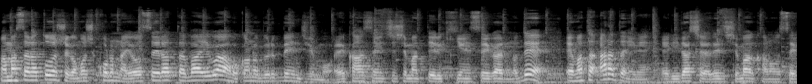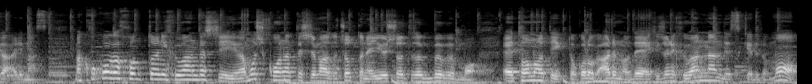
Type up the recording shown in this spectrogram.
まあ、増田投手がもしコロナ陽性だった場合は、他のブルペン陣も、えー、感染してしまっている危険性があるので、えー、また新たにね、離脱者が出てしまう可能性があります。まあ、ここが本当に不安だし、まあ、もしこうなってしまうと、ちょっとね、優勝という部分も、えー、遠のっていくところがあるので、非常に不安なんですけれども、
